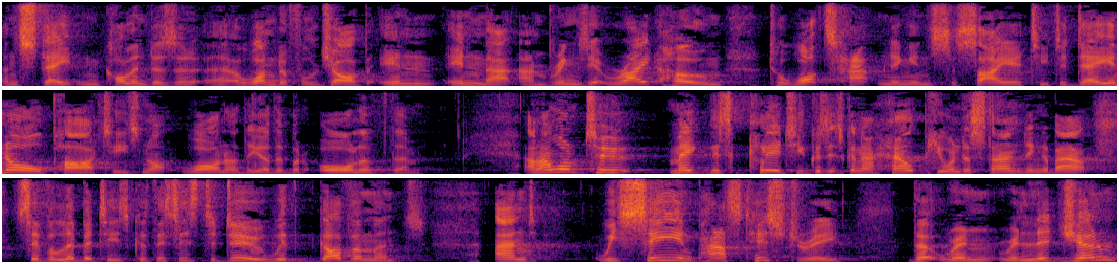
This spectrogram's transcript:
and state? And Colin does a, a, wonderful job in, in that and brings it right home to what's happening in society today in all parties, not one or the other, but all of them. And I want to make this clear to you because it's going to help you understanding about civil liberties because this is to do with government. And we see in past history that when religion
